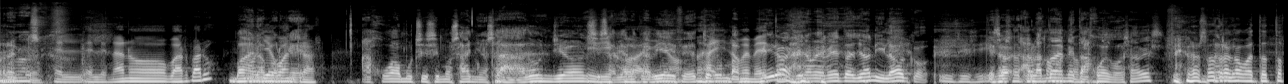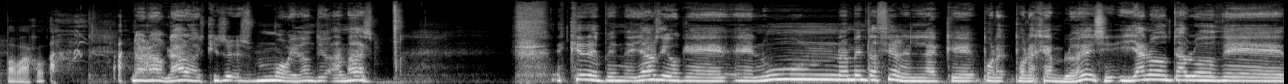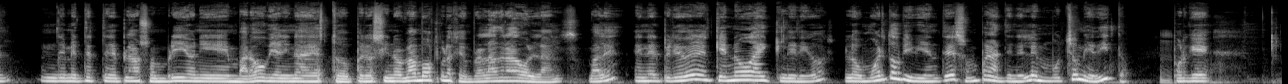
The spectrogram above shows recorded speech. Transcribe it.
el, el enano bárbaro Bueno, no llegó a entrar. Ha jugado muchísimos años a. Dungeons y, Y sabía dijo, lo que "Ay, había y no, dice, esto es un no me vampiro, meto". aquí no me meto yo ni loco. Sí, sí, sí. Que eso- hablando de como tontos. metajuego, ¿sabes? Nosotros como tontos para abajo. No, no, claro, es que eso es un movidón, tío. Además, es que depende. Ya os digo que en una ambientación en la que, por, por ejemplo, ¿eh? Si- y ya no te hablo de, de meterte en el plano sombrío, ni en Barovia, ni nada de esto, pero si nos vamos, por ejemplo, a la Dragonlance, ¿vale? En el periodo en el que no hay clérigos, los muertos vivientes son para tenerle mucho miedito. Porque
